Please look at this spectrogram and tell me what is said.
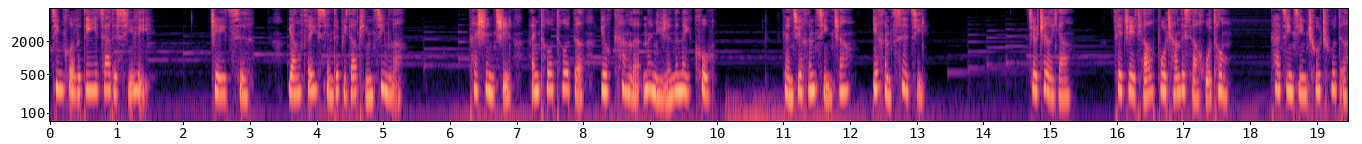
经过了第一家的洗礼，这一次，杨飞显得比较平静了。他甚至还偷偷的又看了那女人的内裤，感觉很紧张，也很刺激。就这样，在这条不长的小胡同，他进进出出的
